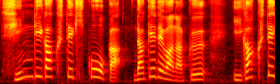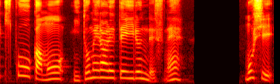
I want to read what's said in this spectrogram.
心理学的効果だけではなく医学的効果も認められているんですね。もし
